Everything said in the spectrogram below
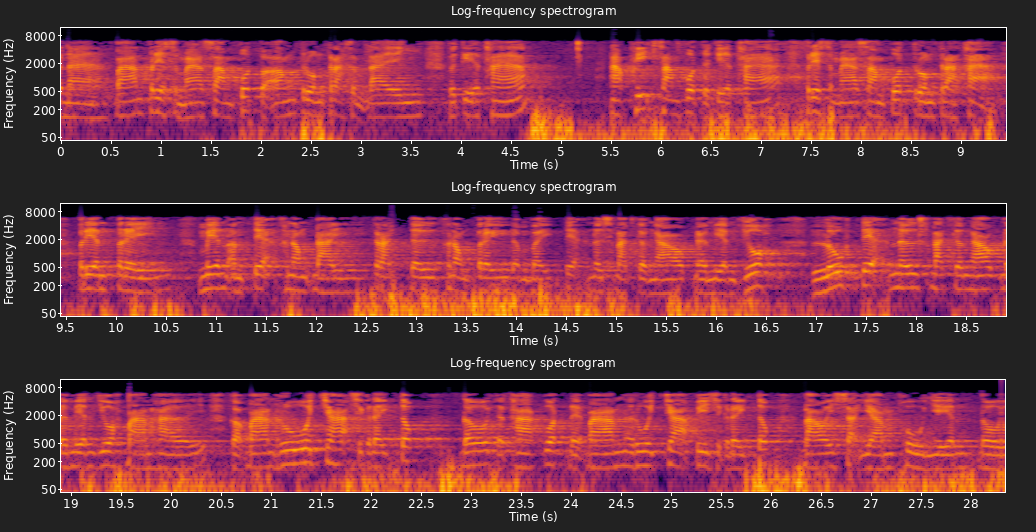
ក៏ណាបានព្រះសម្មាសម្ពុទ្ធព្រះអង្គទ្រង់ត្រាស់សម្ដែងពគាថា អភិសម្ពុទ្ធគាថាព្រះសម្មាសម្ពុទ្ធទ្រង់ត្រាស់ថាព្រានព្រៃមានអន្ទាក់ក្នុងដៃត្រាច់ទៅក្នុងព្រៃដើម្បីតាក់នៅស្ដាច់កងោកដែលមានយោះលុះតាក់នៅស្ដាច់កងោកដែលមានយោះបានហើយក៏បានរួចចាកសេចក្តីទុក្ខដោយតថាគតដែលបានរួចចាកពីសេចក្តីទុក្ខដោយសយាមភូញានដោយ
